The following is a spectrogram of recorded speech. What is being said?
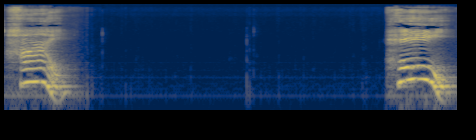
Hi. Hey.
